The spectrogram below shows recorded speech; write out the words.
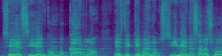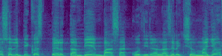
si deciden convocarlo, es de que, bueno, si vienes a los Juegos Olímpicos, pero también vas a acudir a la selección mayor.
